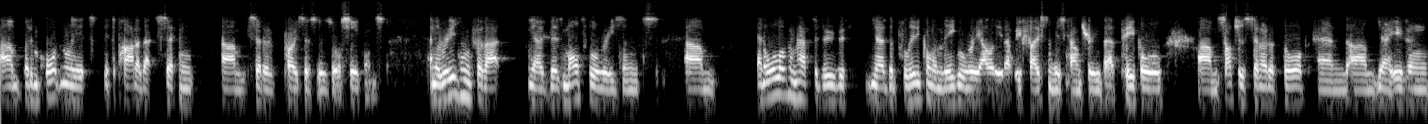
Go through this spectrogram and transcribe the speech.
um, but importantly, it's it's part of that second um, set of processes or sequence. And the reason for that, you know, there's multiple reasons, um, and all of them have to do with you know the political and legal reality that we face in this country. That people um, such as Senator Thorpe and um, you know even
